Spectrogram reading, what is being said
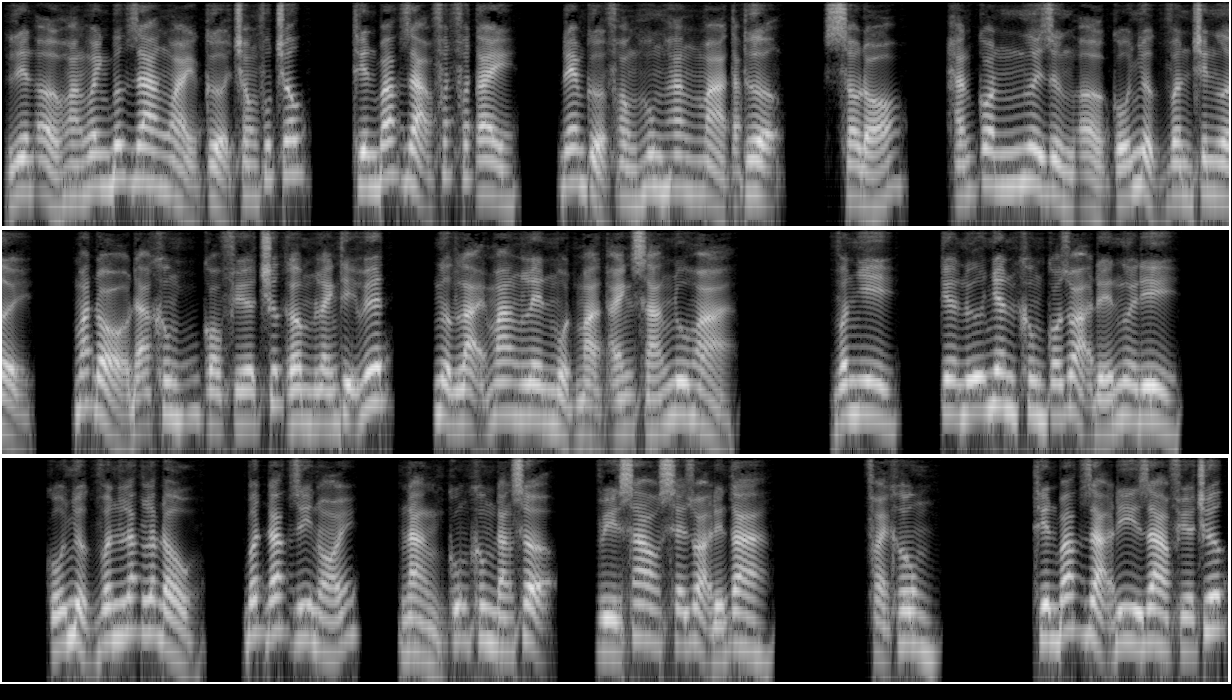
Liên ở Hoàng oanh bước ra ngoài cửa trong phút chốc, thiên bác dạ phất phất tay, đem cửa phòng hung hăng mà tạp thượng, sau đó, hắn con ngươi dừng ở cố nhược vân trên người, mắt đỏ đã không có phía trước gâm lánh thị huyết, ngược lại mang lên một mặt ánh sáng nu hòa. Vân Nhi, kia nữ nhân không có dọa đến ngươi đi. Cố nhược vân lắc lắc đầu, bất đắc dĩ nói, nàng cũng không đáng sợ, vì sao sẽ dọa đến ta? Phải không? Thiên bác dạ đi ra phía trước,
